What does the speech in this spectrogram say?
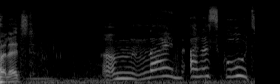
verletzt? Ähm, nein, alles gut.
